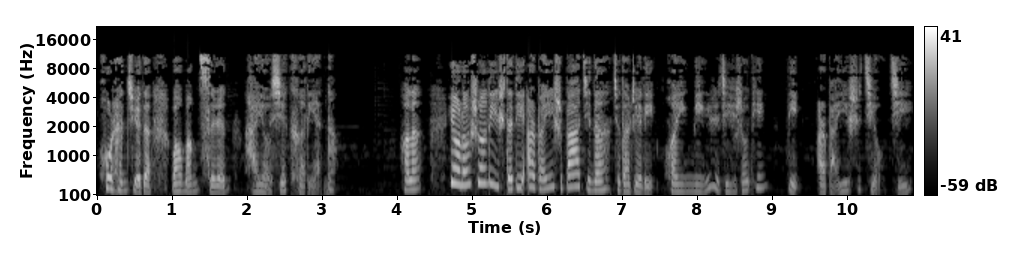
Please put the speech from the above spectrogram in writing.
忽然觉得王莽此人还有些可怜呢。好了，又楼说历史的第二百一十八集呢，就到这里。欢迎明日继续收听第二百一十九集。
